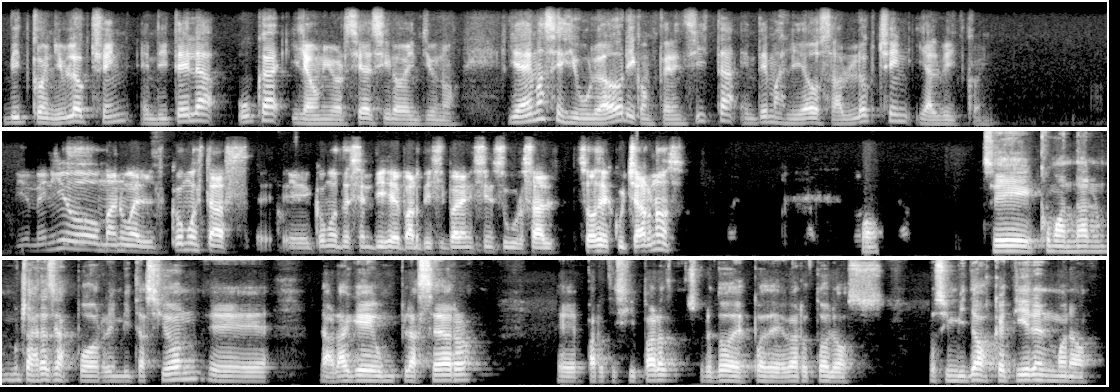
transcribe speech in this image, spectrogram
Bitcoin y blockchain en Ditela, UCA y la Universidad del Siglo XXI. Y además es divulgador y conferencista en temas ligados al blockchain y al Bitcoin. Bienvenido Manuel, ¿cómo estás? Eh, ¿Cómo te sentís de participar en Sin Sucursal? ¿Sos de escucharnos? Sí, ¿cómo andan? Muchas gracias por la invitación. Eh, la verdad que un placer eh, participar, sobre todo después de ver todos los, los invitados que tienen. Bueno,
